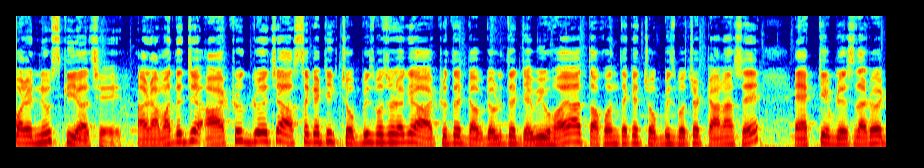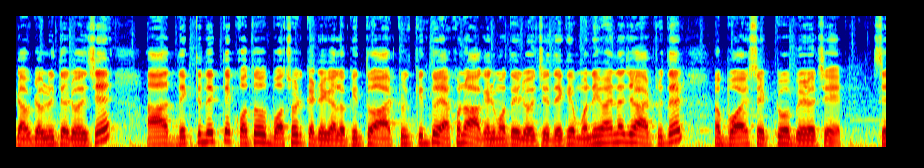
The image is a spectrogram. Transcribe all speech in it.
পরের নিউজ কি আছে। আর আমাদের যে আর্ট্রুথ রয়েছে, আজ থেকে ঠিক চব্বিশ বছর আগে আর্ট্রুথের ডাব্লিউতে ডেবিউ হয়, আর তখন থেকে চব্বিশ বছর টানা সে অ্যাক্টিভ রেসলার হয়ে ডাব্লিউডাব্লিউতে রয়েছে। আর দেখতে দেখতে কত বছর কেটে গেল, কিন্তু আর্টুথ কিন্তু এখনও আগের মতোই রয়েছে। দেখে মনে হয় না যে আর্টুথের বয়স একটুও বেড়েছে। সে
